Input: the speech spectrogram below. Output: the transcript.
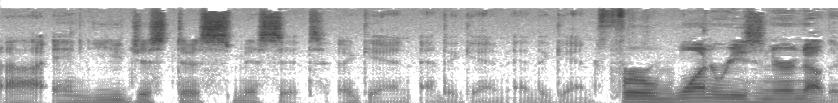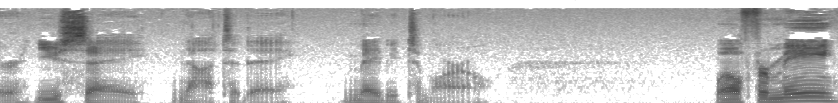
Uh, and you just dismiss it again and again and again. For one reason or another, you say, not today, maybe tomorrow. Well, for me,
